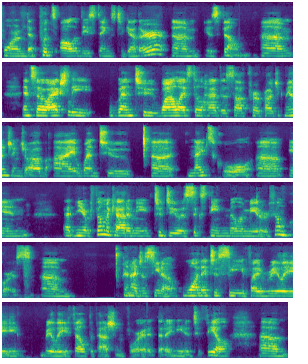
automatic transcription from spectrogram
form that puts all of these things together um, is film. Um, and so I actually went to, while I still had the software project managing job, I went to uh, night school uh, in at New York Film Academy to do a 16 millimeter film course. Um, and I just, you know, wanted to see if I really, really felt the passion for it that I needed to feel. Um,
